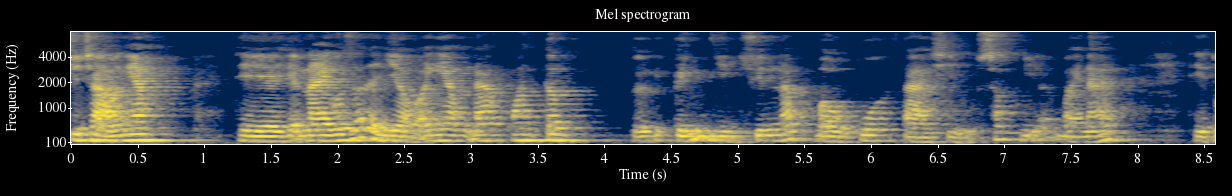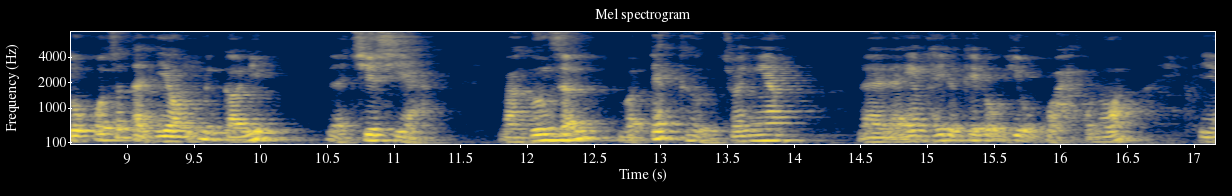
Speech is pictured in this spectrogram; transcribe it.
Xin chào anh em. Thì hiện nay có rất là nhiều anh em đang quan tâm tới cái kính nhìn xuyên nắp bầu cua tài xỉu sóc đĩa bài ná. Thì tôi có rất là nhiều những cái clip để chia sẻ và hướng dẫn và test thử cho anh em để, để em thấy được cái độ hiệu quả của nó. Thì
